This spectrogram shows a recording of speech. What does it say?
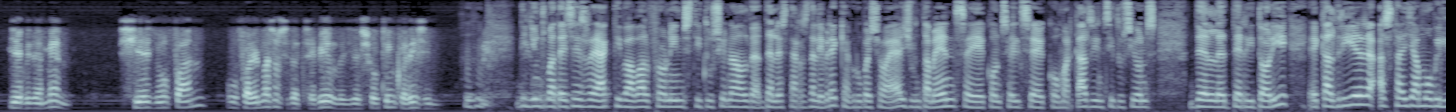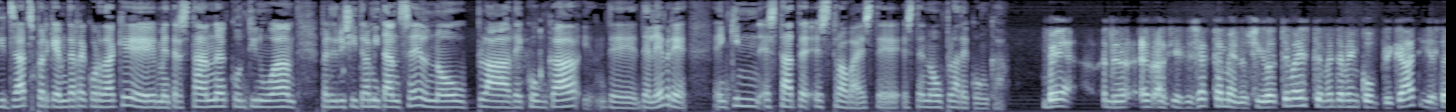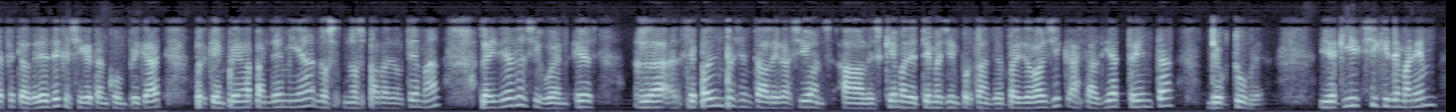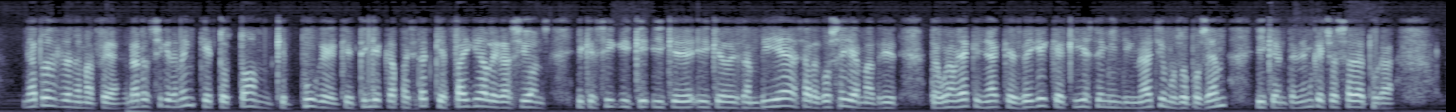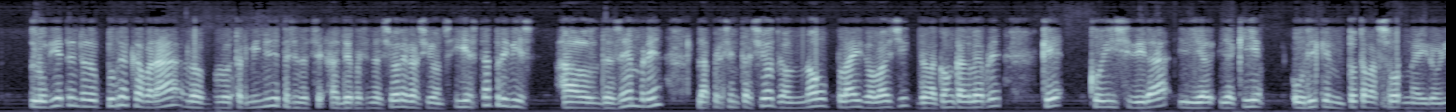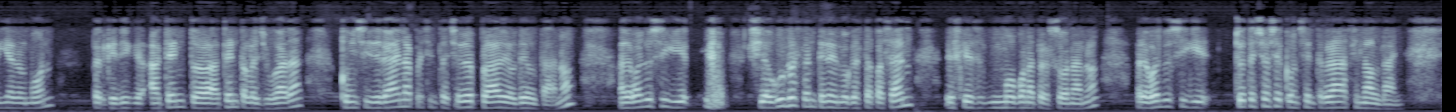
I, evidentment, si ells no ho fan, ho farem la societat civil, i això ho tinc claríssim. Dilluns mateix es reactivava el front institucional de, de les Terres de l'Ebre, que agrupa això, eh? ajuntaments, eh, consells eh, comarcals, institucions del territori. Eh, caldria estar ja mobilitzats perquè hem de recordar que eh, mentrestant continua, per dir-ho així, tramitant-se el nou pla de conca de, de l'Ebre. En quin estat es troba este, este nou pla de conca? Bé, Exactament, o sigui, el tema és tremendament complicat i està fet a dret que sigui tan complicat perquè en plena pandèmia no, no es parla del tema. La idea és la següent, és la, se poden presentar al·legacions a l'esquema de temes importants del pla ideològic fins al dia 30 d'octubre. I aquí sí que demanem nosaltres les anem a fer. Nosaltres sí que demanem que tothom que pugui, que tingui capacitat, que faci al·legacions i que, sigui, i que, i que, i que les envie a Saragossa i a Madrid. D'alguna manera que, ha, que es vegi que aquí estem indignats i ens oposem i que entenem que això s'ha d'aturar. El dia 30 d'octubre acabarà el termini de presentació, de presentació d'al·legacions i està previst al desembre la presentació del nou pla ideològic de la Conca de l'Ebre que coincidirà, i, i aquí ho dic en tota la sorna ironia del món, perquè dic atento, atento a la jugada, coincidirà en la presentació del pla del Delta, no? Llavors, o sigui, si algú no està entenent el que està passant, és que és molt bona persona, no? Llavors, o sigui, tot això se concentrarà a final d'any.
